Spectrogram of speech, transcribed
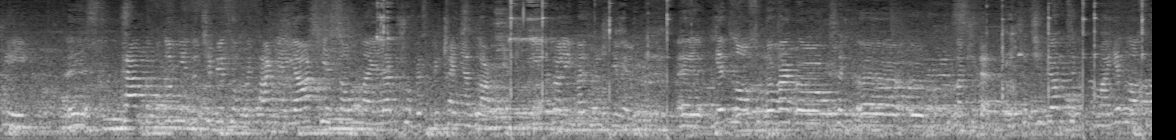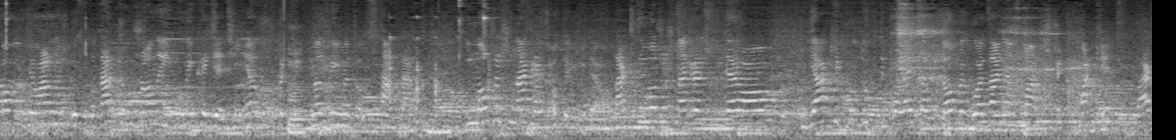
czyli y, prawdopodobnie do Ciebie są pytania, jakie są najlepsze ubezpieczenia dla mnie. I jeżeli weźmiesz, nie wiem, y, jednoosobowego, przy- y, y, znaczy ten, przedsiębiorcy, który ma jednoosobową działalność gospodarczą, żonę i dwójkę dzieci, nie? No, taki, nazwijmy to standard. I możesz nagrać o tym wideo, tak? Ty możesz nagrać wideo, jakie produkty wygładzania zmarszczek, pakiet, tak?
